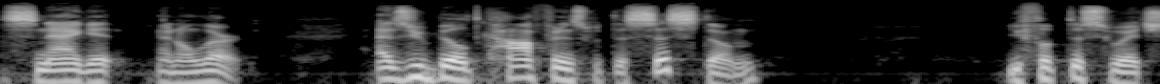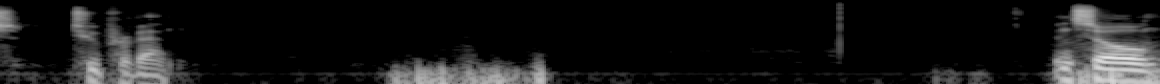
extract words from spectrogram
Snag it and alert. As you build confidence with the system, you flip the switch to prevent. And so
